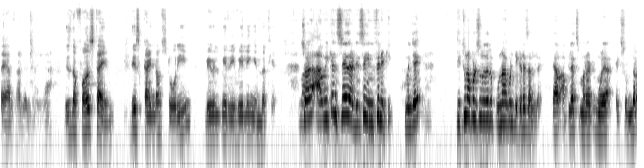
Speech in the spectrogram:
तयार झालेला नाही. This the first time this kind of story we will be revealing in the theatre so we. Can say that is a infinity म्हणजे तिथून आपण सुरू झालं पुन्हा आपण तिकडे चाललोय. त्या आपल्याच मराठीमुळे एक सुंदर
